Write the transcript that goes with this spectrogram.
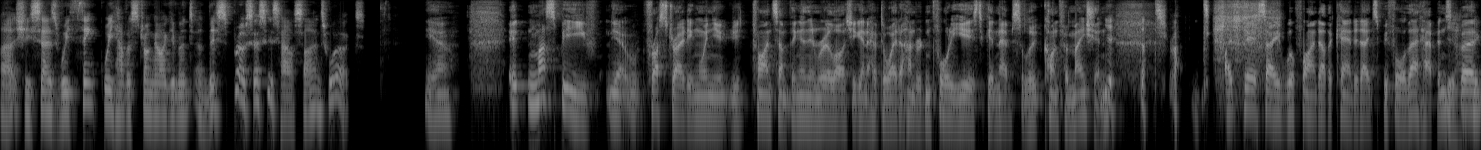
Uh, she says, We think we have a strong argument, and this process is how science works. Yeah. It must be you know, frustrating when you, you find something and then realize you're going to have to wait 140 years to get an absolute confirmation. Yeah, that's right. I dare say we'll find other candidates before that happens. Yeah, but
